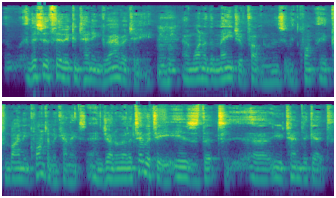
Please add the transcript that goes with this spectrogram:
This is a theory containing gravity, and one of the major problems with quant- uh, combining quantum mechanics and general relativity is that uh, you tend to get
